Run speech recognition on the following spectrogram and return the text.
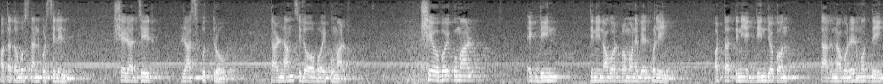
অর্থাৎ অবস্থান করছিলেন। সে রাজ্যের রাজপুত্র, তার নাম ছিল অভয় কুমার। সে অভয় কুমার একদিন তিনি নগর ভ্রমণে বের হলেই, অর্থাৎ তিনি একদিন যখন তার নগরের মধ্যেই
